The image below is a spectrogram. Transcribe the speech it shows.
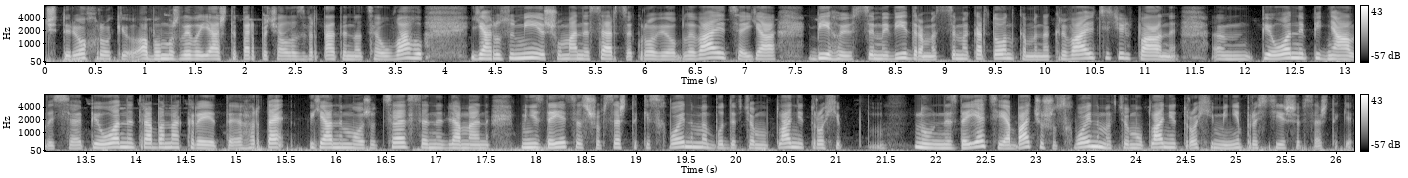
чотирьох років, або, можливо, я ж тепер почала звертати на це увагу. Я розумію, що в мене серце крові обливається. Я бігаю з цими відрами, з цими картонками, накриваю ці тюльпани. Ем, Піони піднялися, піони треба накрити. Горте... Я не можу, це все не для мене. Мені здається, що все ж таки з хвойними буде в цьому плані трохи. Ну, не здається, я бачу, що з хвойними в цьому плані трохи мені простіше все ж таки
